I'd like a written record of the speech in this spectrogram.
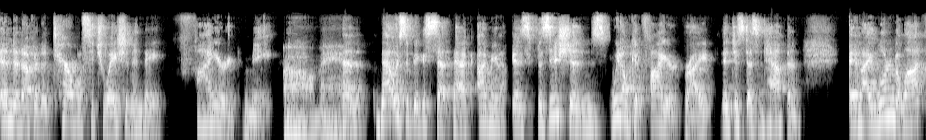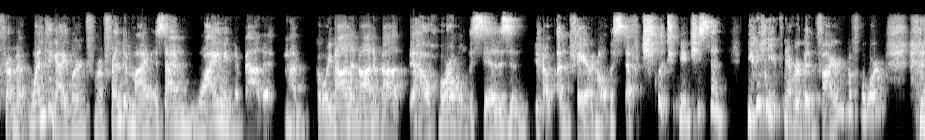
ended up in a terrible situation and they fired me. Oh man. And that was the biggest setback. I mean as physicians we don't get fired right? It just doesn't happen and I learned a lot from it. One thing I learned from a friend of mine is I'm whining about it. I'm going on and on about how horrible this is and you know unfair and all this stuff. She looked at me and she said, "You mean you've never been fired before?" so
